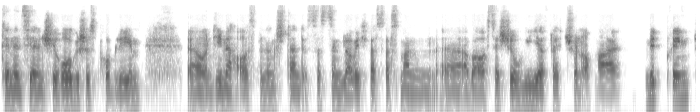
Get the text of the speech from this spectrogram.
tendenziell ein chirurgisches Problem. Äh, und je nach Ausbildungsstand ist das dann, glaube ich, was, was man äh, aber aus der Chirurgie ja vielleicht schon auch mal mitbringt.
